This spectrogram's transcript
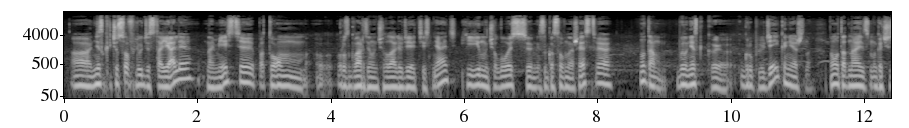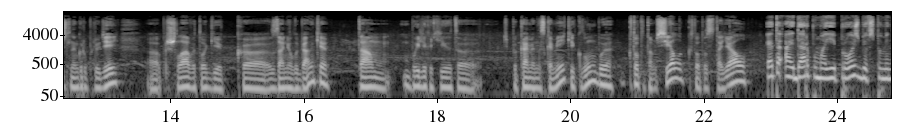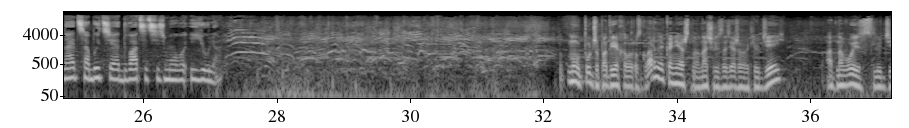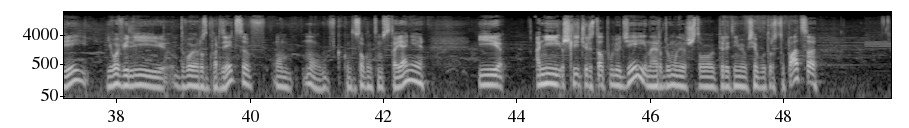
Э, несколько часов люди стояли на месте, потом Росгвардия начала людей оттеснять, и началось несогласованное шествие. Ну, там было несколько групп людей, конечно, но вот одна из многочисленных групп людей пришла в итоге к зданию Лубянки. Там были какие-то типа каменные скамейки, клумбы. Кто-то там сел, кто-то стоял. Это Айдар по моей просьбе вспоминает события 27 июля. Ну, тут же подъехала Росгвардия, конечно, начали задерживать людей. Одного из людей, его вели двое росгвардейцев, он, ну, в каком-то согнутом состоянии. И они шли через толпу людей и, наверное, думали, что перед ними все будут расступаться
